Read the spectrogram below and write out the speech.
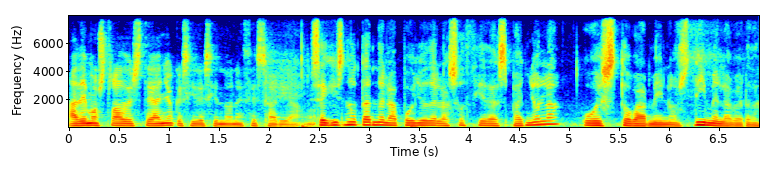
ha demostrado este año que sigue siendo necesaria. ¿Seguís notando el apoyo de la sociedad española o esto va menos? Dime la verdad.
